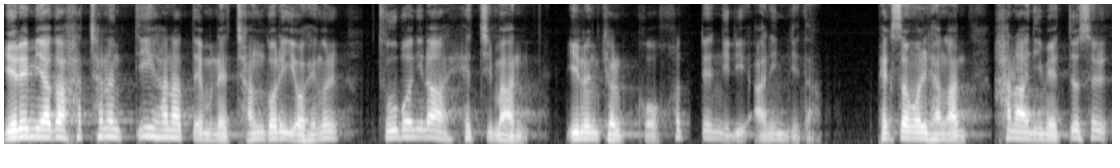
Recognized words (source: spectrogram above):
예레미야가 하찮은 띠 하나 때문에 장거리 여행을 두 번이나 했지만 이는 결코 헛된 일이 아닙니다. 백성을 향한 하나님의 뜻을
